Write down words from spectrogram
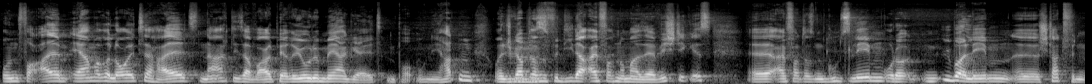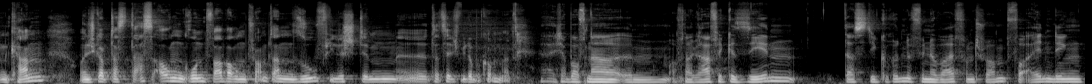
und vor allem ärmere Leute halt nach dieser Wahlperiode mehr Geld im Portemonnaie hatten. Und ich glaube, mhm. dass es für die da einfach nochmal sehr wichtig ist, äh, einfach, dass ein gutes Leben oder ein Überleben äh, stattfinden kann. Und ich glaube, dass das auch ein Grund war, warum Trump dann so viele Stimmen äh, tatsächlich wieder bekommen hat. Ja, ich habe auf einer, ähm, auf einer Grafik gesehen, dass die Gründe für eine Wahl von Trump vor allen Dingen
